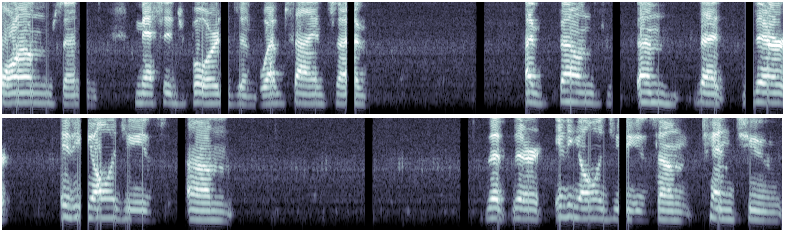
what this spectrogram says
forums and message boards and websites. I've, I've found, um, that their ideologies, um, that their ideologies um, tend to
